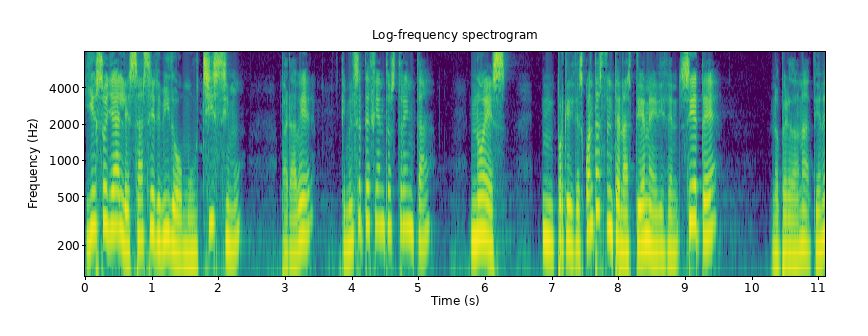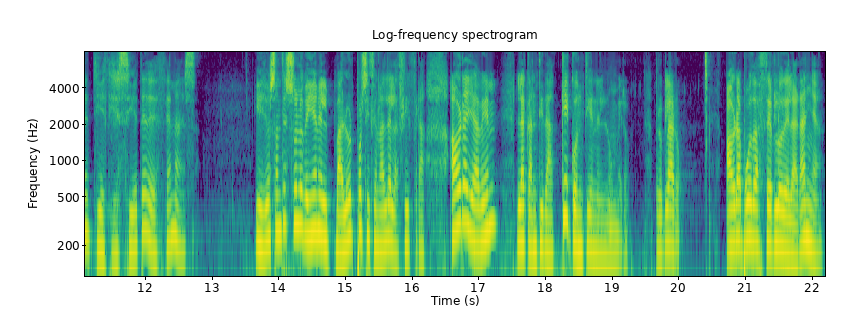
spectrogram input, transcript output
Y eso ya les ha servido muchísimo para ver que 1730 no es. Mm, porque dices, ¿cuántas centenas tiene? Y dicen, siete. No, perdona, tiene 17 decenas. Y ellos antes solo veían el valor posicional de la cifra. Ahora ya ven la cantidad que contiene el número. Pero claro, ahora puedo hacerlo de la araña.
